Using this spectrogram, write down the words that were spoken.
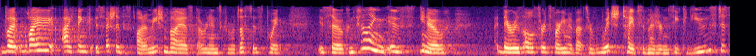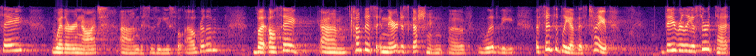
but why I think especially this automation bias, governance, criminal justice point is so compelling is, you know, there is all sorts of argument about sort of which types of measurements you could use to say whether or not um, this was a useful algorithm. But I'll say um, COMPAS in their discussion of validity ostensibly of this type, they really assert that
